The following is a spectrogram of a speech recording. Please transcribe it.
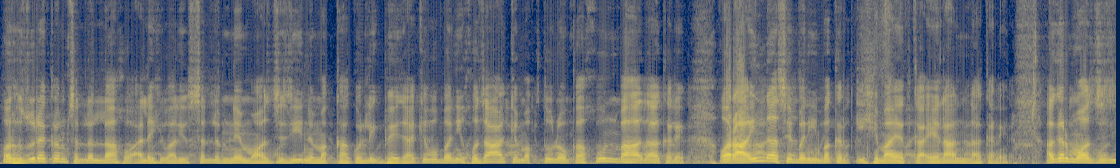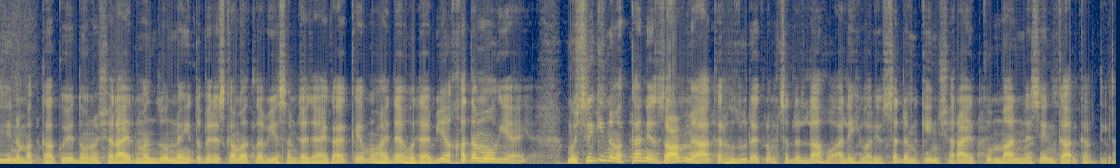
اور حضور اکرم صلی اللہ علیہ وآلہ وسلم نے معززین مکہ کو لکھ بھیجا کہ وہ بنی خزاع کے مقتولوں کا خون بہا ادا کریں اور آئندہ سے بنی بکر کی حمایت کا اعلان نہ کریں۔ اگر معززین مکہ کو یہ دونوں شرائط منظور نہیں تو پھر اس کا مطلب یہ سمجھا جائے گا کہ معاہدہ حدیبیہ ختم ہو گیا ہے۔ مشرقین مکہ نے ضوم میں آ کر حضور اکرم صلی اللہ علیہ وآلہ وسلم کی ان شرائط کو ماننے سے انکار کر دیا۔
